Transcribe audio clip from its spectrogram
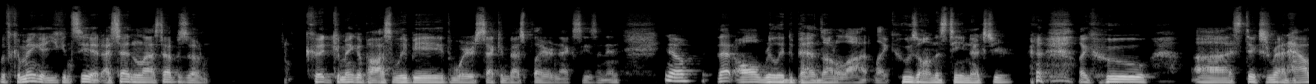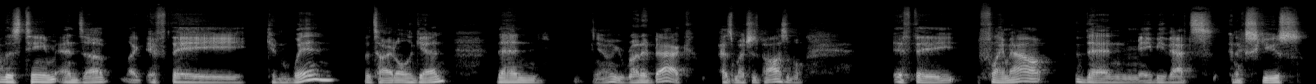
with Kuminga, you can see it. I said in the last episode, could Kuminga possibly be the Warriors' second best player next season? And you know that all really depends on a lot, like who's on this team next year, like who uh, sticks around, how this team ends up. Like if they can win the title again, then you know you run it back as much as possible. If they flame out, then maybe that's an excuse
